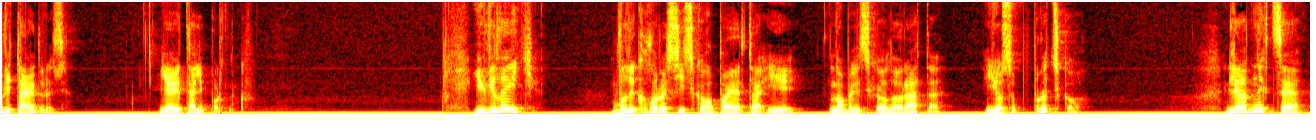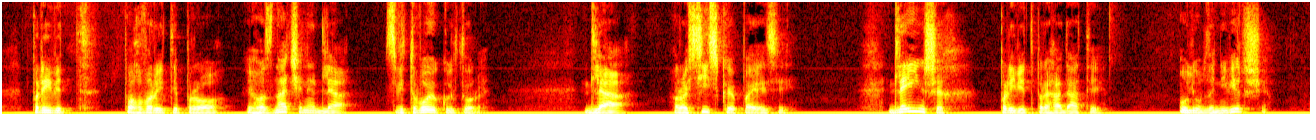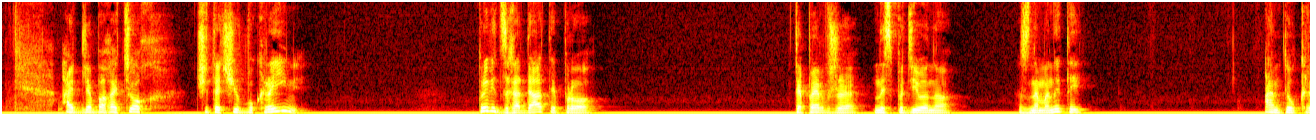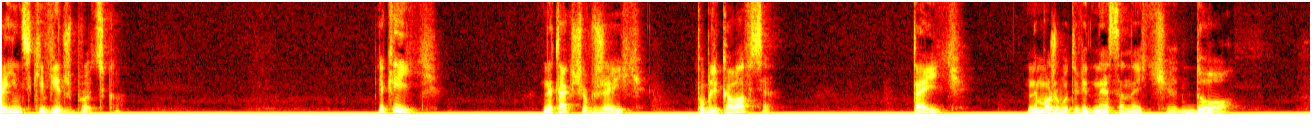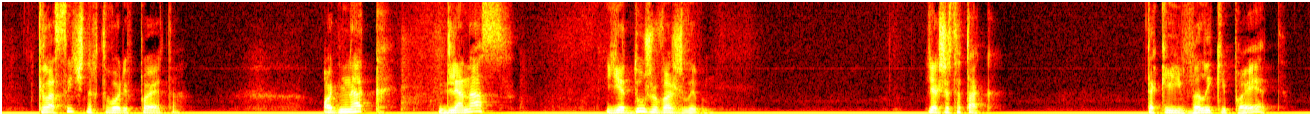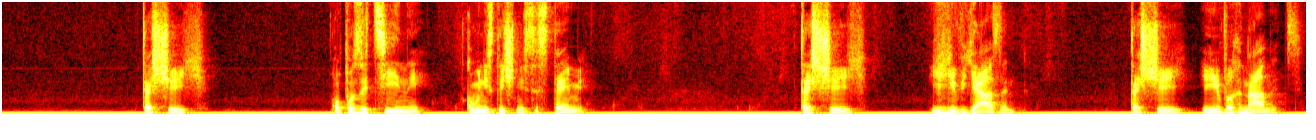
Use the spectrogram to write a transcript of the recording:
Вітаю, друзі! Я Віталій Портников. Ювілей великого російського поета і Нобелівського лауреата Йосипа Бродського. Для одних це привід поговорити про його значення для світової культури, для російської поезії, для інших привід пригадати улюблені вірші. А для багатьох читачів в Україні привід згадати про тепер вже несподівано знаменитий антиукраїнський вірш Бродського, який не так, що вже й публікувався, та й не може бути віднесений до класичних творів поета. Однак для нас є дуже важливим. Як же це так? Такий великий поет, та ще й опозиційний в комуністичній системі, та ще й її в'язень, та ще й її вигнанець,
